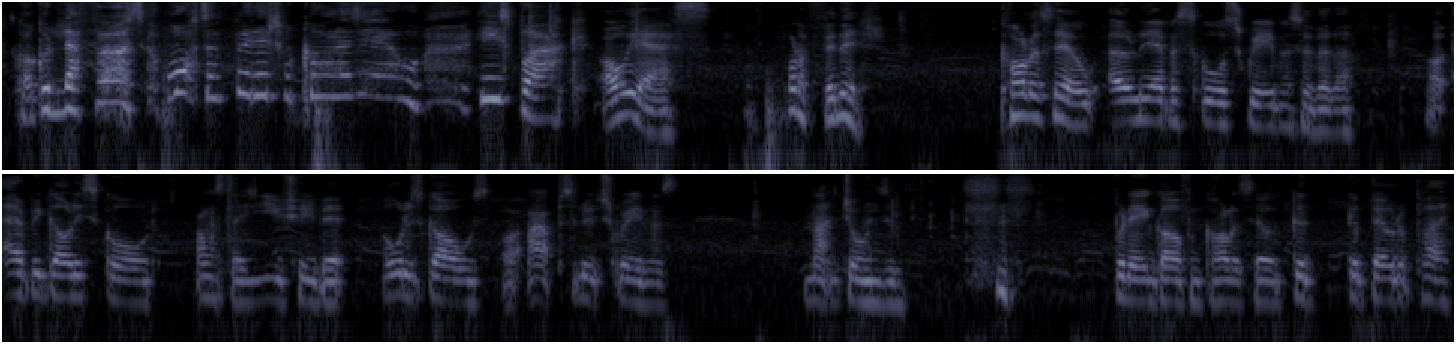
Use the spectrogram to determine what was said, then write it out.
He's got a good left first. What a finish for Carlos Gil. He's back. Oh, yes. What a finish. Carlos Gil only ever scores screamers for Villa. Like every goal he scored, honestly, YouTube it. All his goals are absolute screamers. And that joins him. Brilliant goal from Carlos Gil. Good good build up play.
